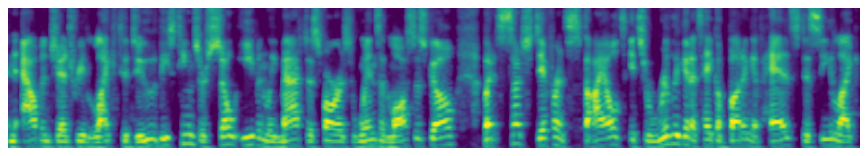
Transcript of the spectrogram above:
and Alvin Gentry like to do. These teams are so evenly matched as far as wins and losses go, but it's such different styles. It's really going to take a butting of heads to see like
